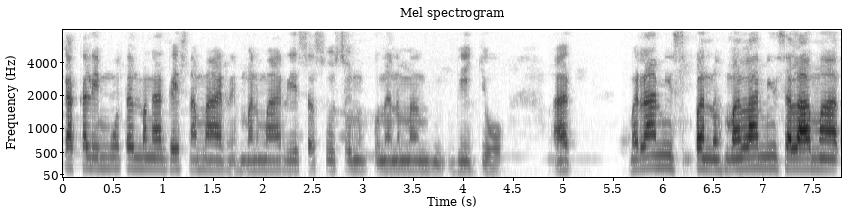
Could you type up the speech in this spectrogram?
kakalimutan mga guys na mari, mari sa susunod ko na naman video. At maraming, maraming salamat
